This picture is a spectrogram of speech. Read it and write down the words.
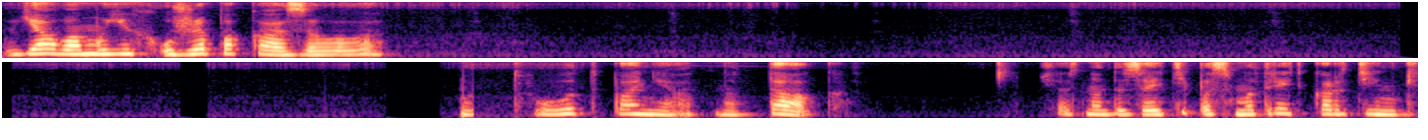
я вам их уже показывала. Вот, понятно. Так. Сейчас надо зайти посмотреть картинки,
